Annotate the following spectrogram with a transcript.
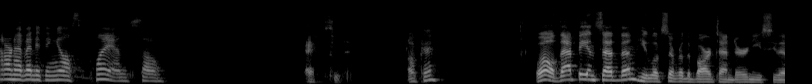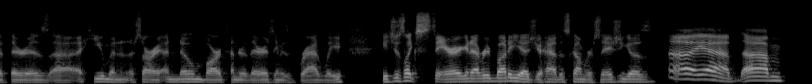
I don't have anything else planned. So Excellent. Okay. Well, that being said, then he looks over the bartender and you see that there is uh, a human, or sorry, a gnome bartender there. His name is Bradley. He's just like staring at everybody as you have this conversation. He goes, "Oh yeah, um,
